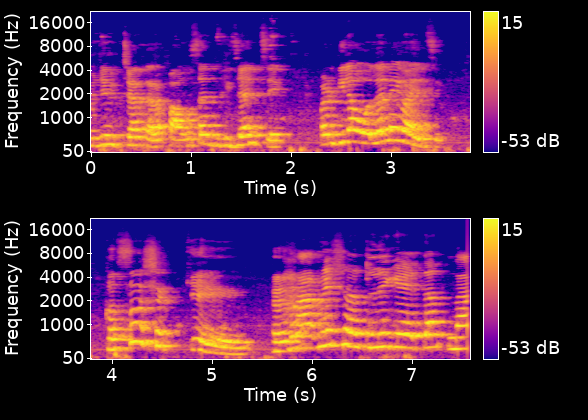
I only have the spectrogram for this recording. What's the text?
म्हणजे विचार करा पावसात भिजायचे पण तिला ओलं नाही व्हायचे. कसं शक्य आहे? है छत्री घेतात ना.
